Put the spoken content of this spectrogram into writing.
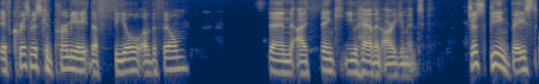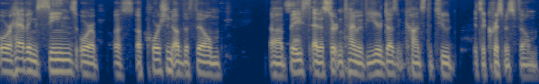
if Christmas can permeate the feel of the film, then I think you have an argument. Just being based or having scenes or a a portion of the film uh, based at a certain time of year doesn't constitute it's a Christmas film.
